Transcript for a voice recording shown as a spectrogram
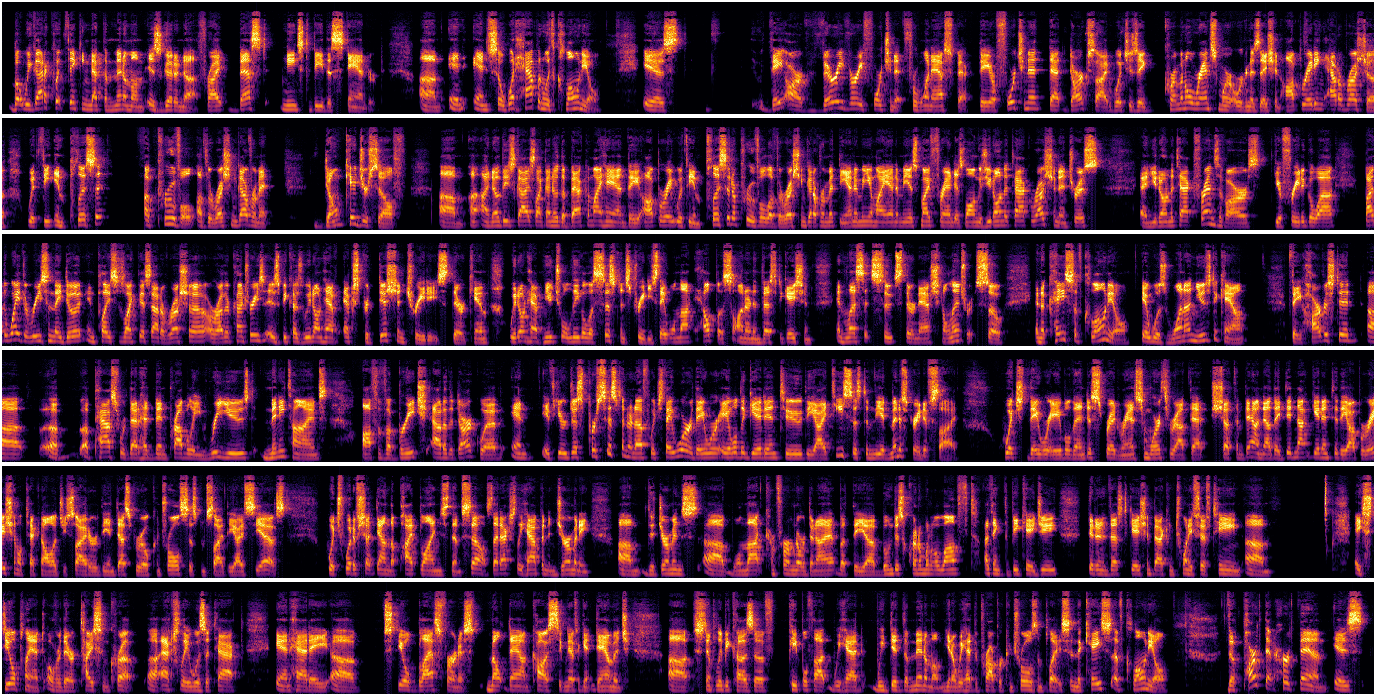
but we got to quit thinking that the minimum is good enough, right? Best needs to be the standard. Um, and and so what happened with Colonial is they are very, very fortunate for one aspect. They are fortunate that DarkSide, which is a criminal ransomware organization operating out of Russia with the implicit approval of the Russian government, don't kid yourself. Um, I know these guys like I know the back of my hand. They operate with the implicit approval of the Russian government. The enemy of my enemy is my friend. As long as you don't attack Russian interests and you don't attack friends of ours, you're free to go out. By the way, the reason they do it in places like this out of Russia or other countries is because we don't have extradition treaties there, Kim. We don't have mutual legal assistance treaties. They will not help us on an investigation unless it suits their national interests. So, in the case of Colonial, it was one unused account. They harvested uh, a, a password that had been probably reused many times off of a breach out of the dark web. And if you're just persistent enough, which they were, they were able to get into the IT system, the administrative side, which they were able then to spread ransomware throughout that, shut them down. Now, they did not get into the operational technology side or the industrial control system side, the ICS. Which would have shut down the pipelines themselves. That actually happened in Germany. Um, the Germans uh, will not confirm nor deny it, but the uh, Bundeskriminalamt, I think the BKG, did an investigation back in 2015. Um, a steel plant over there, ThyssenKrupp, uh, actually was attacked and had a uh, steel blast furnace melt down, caused significant damage. Uh, simply because of people thought we had we did the minimum, you know, we had the proper controls in place. In the case of Colonial, the part that hurt them is,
